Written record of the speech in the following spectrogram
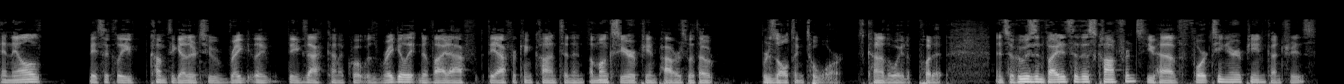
and they all basically come together to regulate. The exact kind of quote was regulate and divide Af- the African continent amongst European powers without resulting to war. It's kind of the way to put it. And so, who is invited to this conference? You have 14 European countries,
